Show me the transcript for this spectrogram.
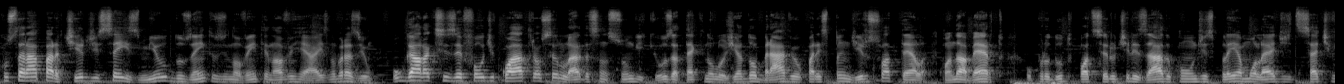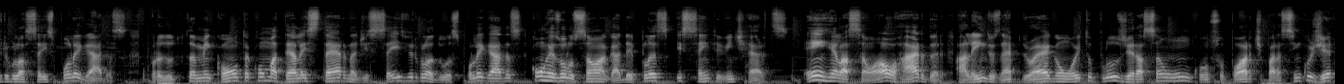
custará a partir de R$ 6.299 no Brasil. O Galaxy Z Fold 4 é o celular da Samsung que usa tecnologia dobrável para expandir sua tela. Quando aberto, o produto pode ser utilizado com um display AMOLED de 7,6 polegadas. O produto também conta com uma tela externa de 6,2 polegadas com resolução HD Plus e 120 Hz. Em relação ao hardware, além do Snapdragon 8 Plus geração 1 com suporte para 5 5G,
